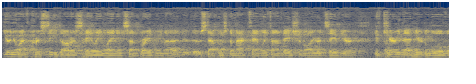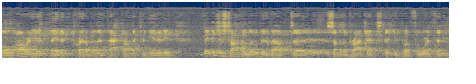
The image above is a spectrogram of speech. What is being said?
You and your wife Christy, daughters Haley, Lane, and son Braden uh, established the Mack Family Foundation while you're at Xavier. You've carried that here to Louisville, already have made an incredible impact on the community. Maybe just talk a little bit about uh, some of the projects that you put forth and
